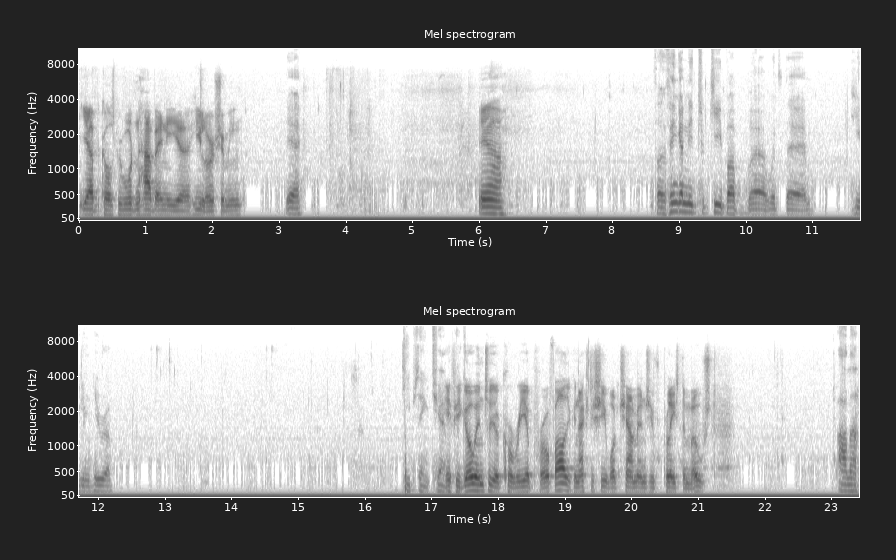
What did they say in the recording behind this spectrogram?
yeah because we wouldn't have any uh, healers you mean Yeah. yeah So I think I need to keep up uh, with the healing hero. Keep saying champ. if you go into your career profile you can actually see what champions you've placed the most Anna.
